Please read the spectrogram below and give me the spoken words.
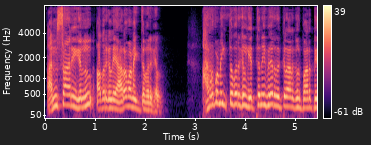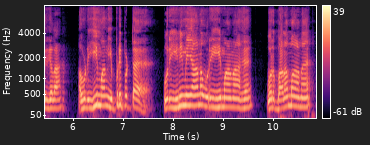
அன்சாரிகள் அவர்களை அரவணைத்தவர்கள். அரவணைத்தவர்கள் எத்தனை பேர் இருக்கிறார்கள் பார்த்தீர்களா? அவருடைய ஈமான் எப்படிப்பட்ட ஒரு இனிமையான ஒரு ஈமானாக ஒரு பலமான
